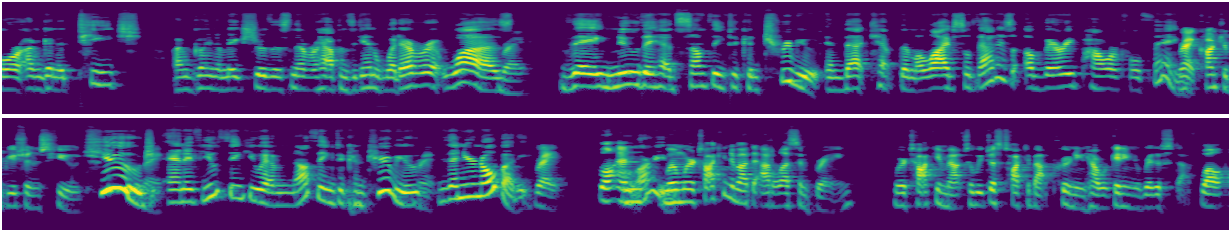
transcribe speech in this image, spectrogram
or I'm going to teach, I'm going to make sure this never happens again. Whatever it was, Right. They knew they had something to contribute and that kept them alive. So that is a very powerful thing. Right. Contribution is huge. Huge. Right. And if you think you have nothing to contribute, Right. then you're nobody. Right. Well, and are you? when we're talking about the adolescent brain, we're talking about, so we just talked about pruning, how we're getting rid of stuff. Well,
